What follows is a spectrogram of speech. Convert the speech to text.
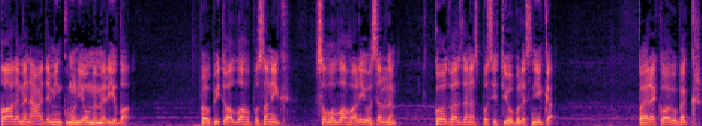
Qala men aada minkum ul jevme merida. pa je upitao Allahu poslanik sallallahu alaihi wa sallam ko je od vas danas posjetio bolesnika? Pa je rekao Abu Bakr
